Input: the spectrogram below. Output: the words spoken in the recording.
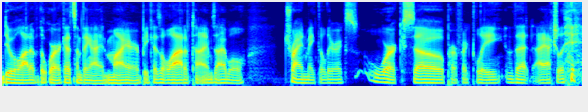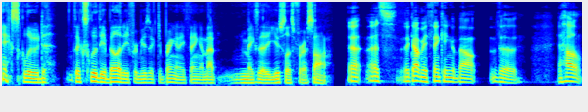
do a lot of the work. That's something I admire because a lot of times I will try and make the lyrics work so perfectly that I actually exclude exclude the ability for music to bring anything and that makes it useless for a song. Yeah, that's it. Got me thinking about the how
